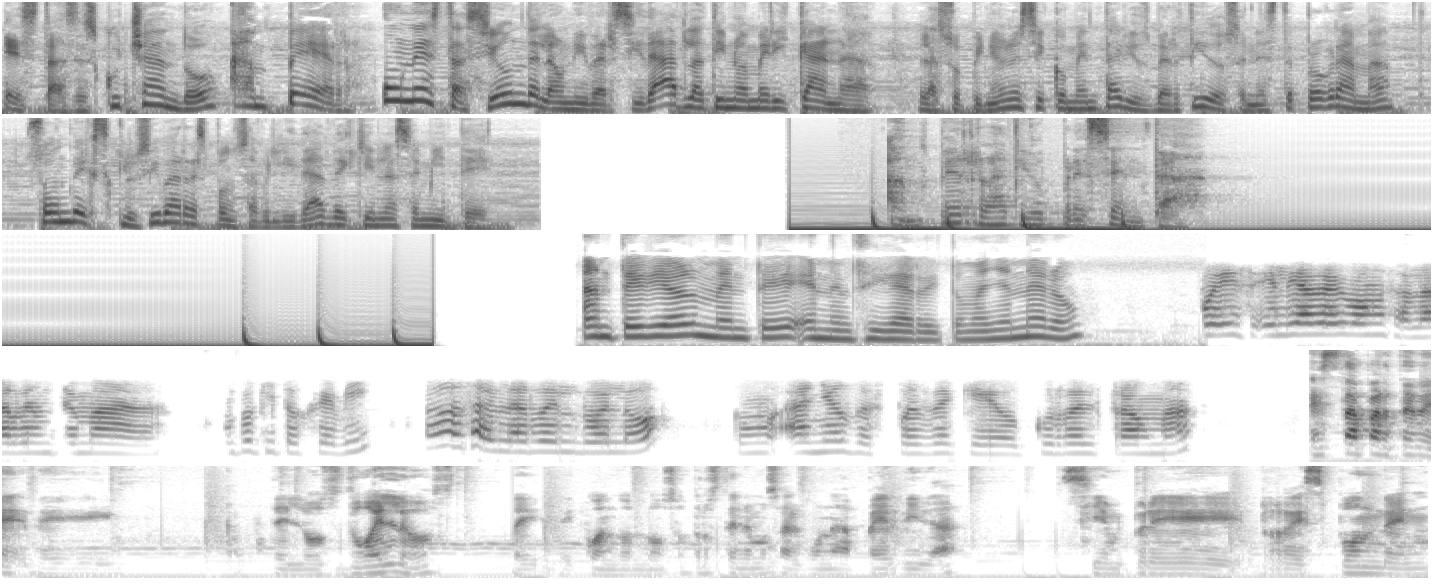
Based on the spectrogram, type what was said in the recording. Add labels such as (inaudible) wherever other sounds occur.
Estás escuchando Amper, una estación de la Universidad Latinoamericana. Las opiniones y comentarios vertidos en este programa son de exclusiva responsabilidad de quien las emite. Amper Radio presenta. Anteriormente en el cigarrito mañanero. Pues el día de hoy vamos a hablar de un tema un poquito heavy. Vamos a hablar del duelo, como años después de que ocurre el trauma. Esta parte de, de, de los duelos, de, cuando nosotros tenemos alguna pérdida, siempre responden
